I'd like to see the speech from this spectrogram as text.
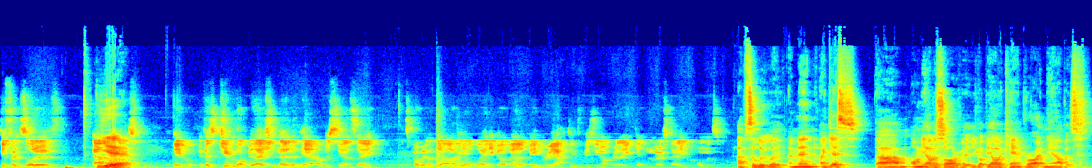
different sort of Yeah. People. If it's gym population, though, then yeah, obviously I'd say probably not the ideal way to go about it, being reactive, because you're not really getting the most out of your performance. Absolutely. And then I guess um, on the other side of it, you've got the other camp right now that's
